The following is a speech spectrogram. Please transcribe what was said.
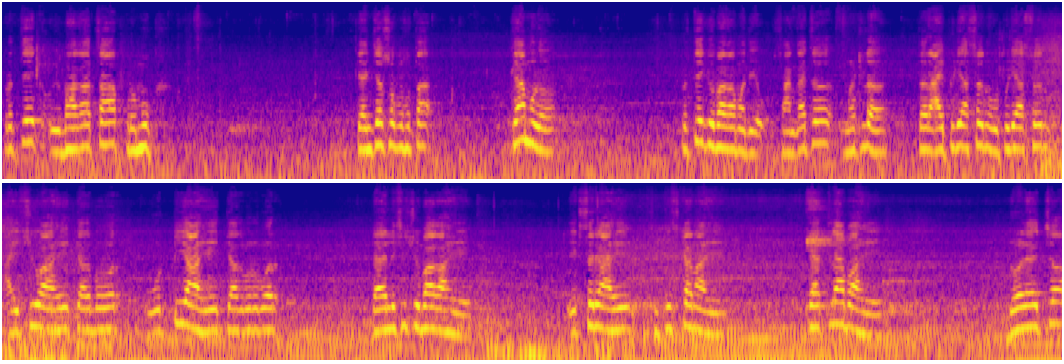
प्रत्येक विभागाचा प्रमुख त्यांच्यासोबत होता. त्यामुळं प्रत्येक विभागामध्ये सांगायचं म्हटलं तर आय पी डी असन ओ पी डी असन आय सी यू आहे त्याचबरोबर ओ टी आहे त्याचबरोबर डायलिसिस विभाग आहे एक्सरे आहे सी टी स्कॅन आहे कॅटलॅब आहे डोळ्याचा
